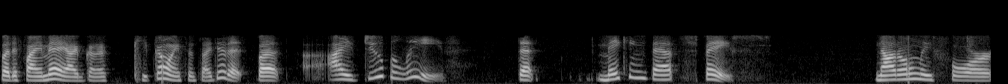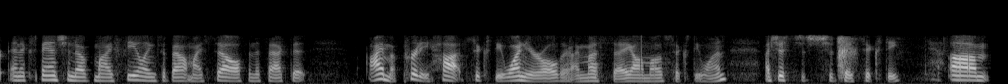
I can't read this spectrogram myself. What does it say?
But if I may, I'm going to keep going since I did it. But I do believe that making that space not only for an expansion of my feelings about myself and the fact that I'm a pretty hot 61 year old, I must say, almost 61. I should should say 60. Um,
